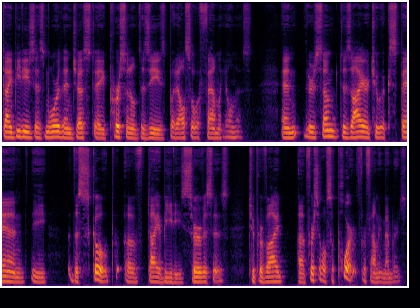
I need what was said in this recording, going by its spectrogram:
diabetes as more than just a personal disease, but also a family illness. And there's some desire to expand the, the scope of diabetes services to provide, uh, first of all, support for family members.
